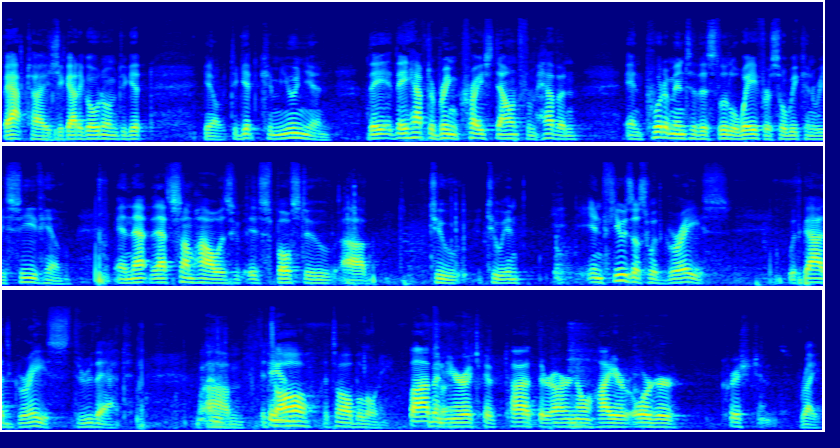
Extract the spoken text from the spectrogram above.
baptized. You got to go to him to get, you know, to get communion. They they have to bring Christ down from heaven and put him into this little wafer so we can receive him, and that that somehow is is supposed to uh, to to in, infuse us with grace with God's grace through that. Um, it's Dan, all it's all baloney. Bob and Eric have taught there are no higher order Christians, Right.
